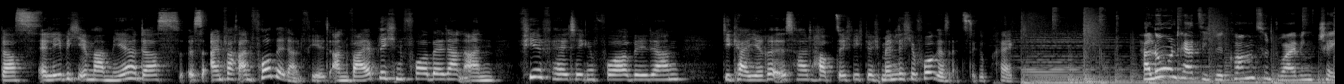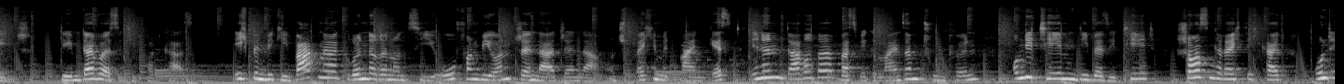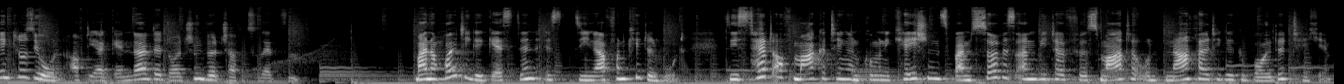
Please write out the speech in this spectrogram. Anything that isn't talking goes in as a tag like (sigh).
das erlebe ich immer mehr, dass es einfach an Vorbildern fehlt, an weiblichen Vorbildern, an vielfältigen Vorbildern. Die Karriere ist halt hauptsächlich durch männliche Vorgesetzte geprägt. Hallo und herzlich willkommen zu Driving Change, dem Diversity Podcast. Ich bin Vicky Wagner, Gründerin und CEO von Beyond Gender Agenda und spreche mit meinen GästInnen darüber, was wir gemeinsam tun können, um die Themen Diversität, Chancengerechtigkeit und Inklusion auf die Agenda der deutschen Wirtschaft zu setzen. Meine heutige Gästin ist Sina von Kittelhut. Sie ist Head of Marketing and Communications beim Serviceanbieter für smarte und nachhaltige Gebäude Techem.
